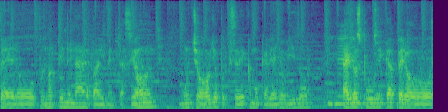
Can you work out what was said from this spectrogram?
pero pues no tiene nada de pavimentación, mucho hoyo porque se ve como que había llovido. Ahí los publica, pero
